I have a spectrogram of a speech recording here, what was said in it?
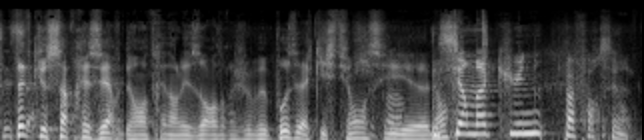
Peut-être que ça préserve de rentrer dans les ordres. Je me pose la question si... euh, non S'il y en a qu'une, pas forcément.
